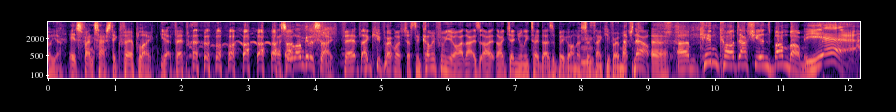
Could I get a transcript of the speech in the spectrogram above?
Oh, yeah. It's fantastic. Fair play. Yeah, fair. Play. That's all I'm going to say. Fair, thank you very much, Justin. Coming from you, I, that is, I, I genuinely take that as a big honour. So Mm. thank you very much. Now, um, Kim Kardashian's bum bum. Yeah.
